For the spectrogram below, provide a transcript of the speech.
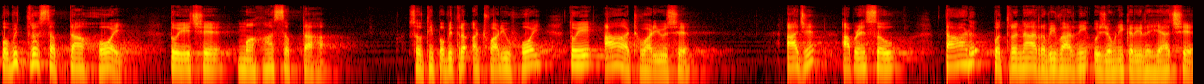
પવિત્ર સપ્તાહ હોય તો એ છે મહાસપ્તાહ. સૌથી પવિત્ર અઠવાડિયું હોય તો એ આ અઠવાડિયું છે. આજે આપણે સૌ તાડપત્રના રવિવારની ઉજવણી કરી રહ્યા છીએ.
